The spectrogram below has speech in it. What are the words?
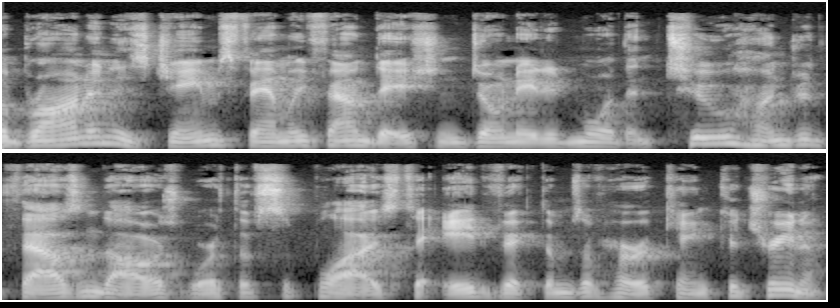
LeBron and his James Family Foundation donated more than $200,000 worth of supplies to aid victims of Hurricane Katrina.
